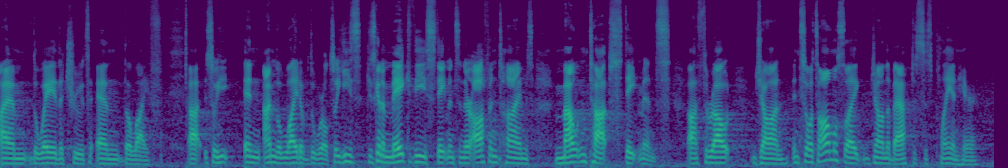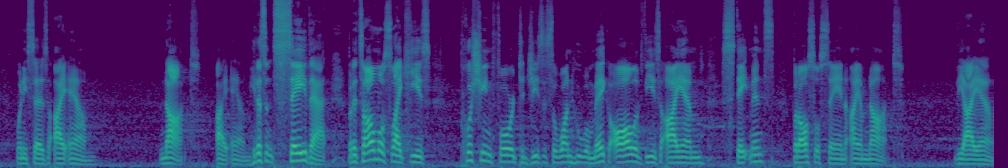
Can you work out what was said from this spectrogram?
I am the way, the truth, and the life. Uh, so he, and I'm the light of the world. So he's, he's going to make these statements, and they're oftentimes mountaintop statements uh, throughout John. And so it's almost like John the Baptist is playing here when he says, I am, not I am. He doesn't say that, but it's almost like he's pushing forward to Jesus, the one who will make all of these I am statements, but also saying, I am not the I am,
